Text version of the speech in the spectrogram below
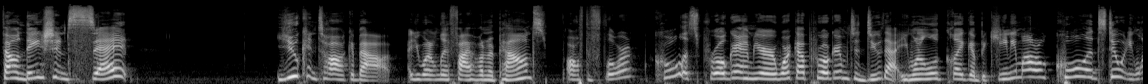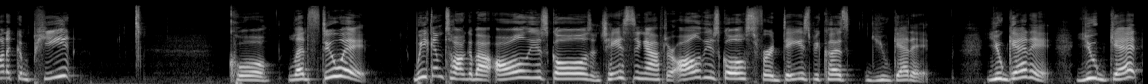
foundation set, you can talk about you want to lift 500 pounds off the floor? Cool, let's program your workout program to do that. You want to look like a bikini model? Cool, let's do it. You want to compete? Cool, let's do it. We can talk about all these goals and chasing after all of these goals for days because you get it. You get it. You get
